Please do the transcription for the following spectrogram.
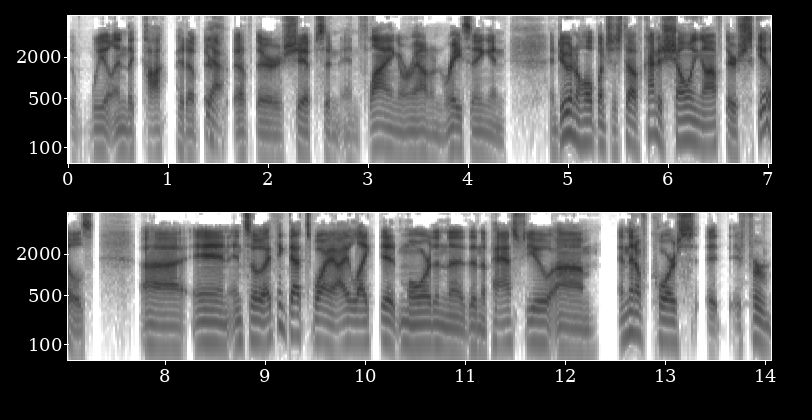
the wheel in the cockpit of their of their ships and and flying around and racing and and doing a whole bunch of stuff, kind of showing off their skills. Uh, and and so I think that's why I liked it more than the than the past few. Um, and then of course, it, it- for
